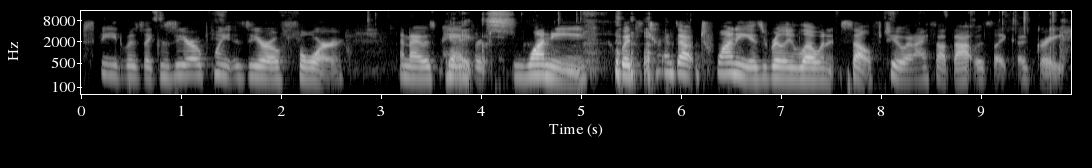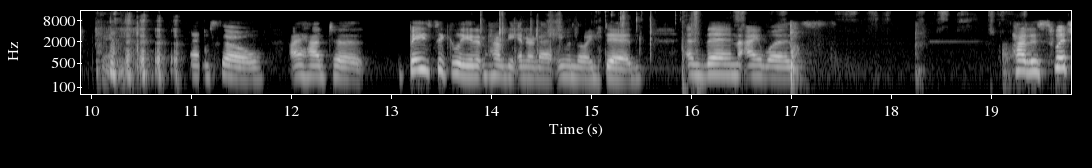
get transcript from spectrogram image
speed was like 0.04 and I was paying Yikes. for 20, which turns out 20 is really low in itself too and I thought that was like a great thing. And so I had to basically I didn't have the internet even though I did. And then I was had to switch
